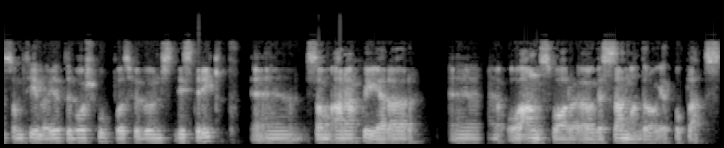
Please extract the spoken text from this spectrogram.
som tillhör Göteborgs Fotbollsförbunds distrikt som arrangerar och ansvarar över sammandraget på plats.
